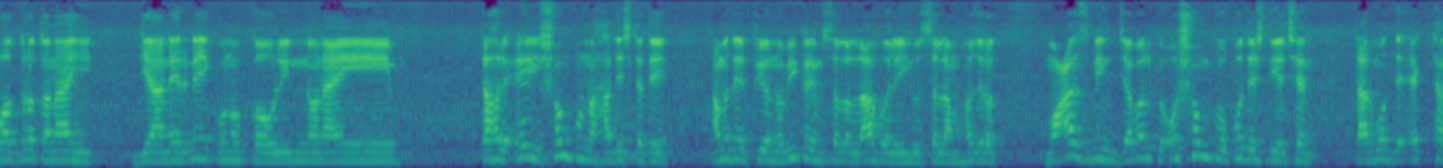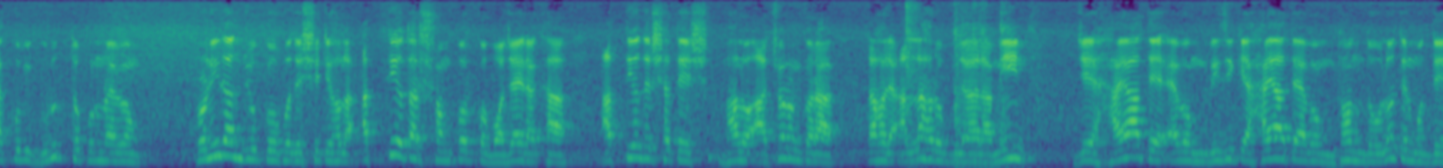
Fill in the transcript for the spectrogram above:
ভদ্রতা নাই, জ্ঞানের নেই, কোনো কৌলিন্য নাই। তাহলে এই সম্পূর্ণ হাদিসটাতে আমাদের প্রিয় নবী করিম সাল্লাহ আলহিউসাল্লাম হজরত মোয়াজ বিন জাবালকে অসংখ্য উপদেশ দিয়েছেন। তার মধ্যে একটা খুবই গুরুত্বপূর্ণ এবং প্রণিধানযোগ্য উপদেশ সেটি হলো আত্মীয়তার সম্পর্ক বজায় রাখা, আত্মীয়দের সাথে ভালো আচরণ করা। তাহলে আল্লাহ রব্বুল্লা আলমিন যে হায়াতে এবং রিজিকে হায়াতে এবং ধন দৌলতের মধ্যে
